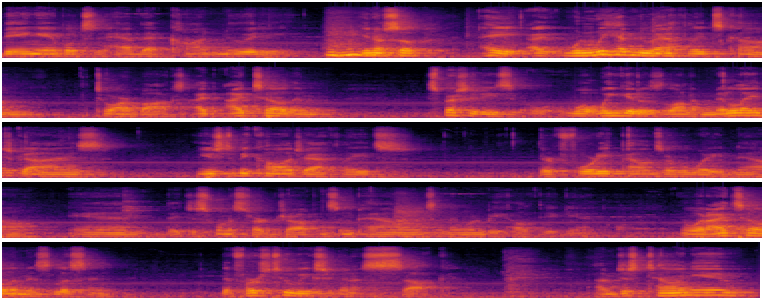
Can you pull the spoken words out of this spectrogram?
being able to have that continuity. Mm-hmm. You know, so hey, I, when we have new athletes come to our box, I, I tell them, especially these, what we get is a lot of middle-aged guys, used to be college athletes. They're 40 pounds overweight now, and they just want to start dropping some pounds, and they want to be healthy again. And what I tell them is, listen, the first two weeks are going to suck. I'm just telling you,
